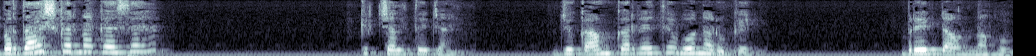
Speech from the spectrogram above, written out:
برداشت کرنا کیسا ہے؟ کہ چلتے جائیں۔ جو کام کر رہے تھے وہ نہ رکے۔ بریک ڈاؤن نہ ہو۔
